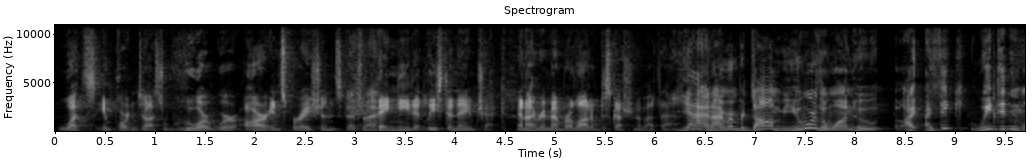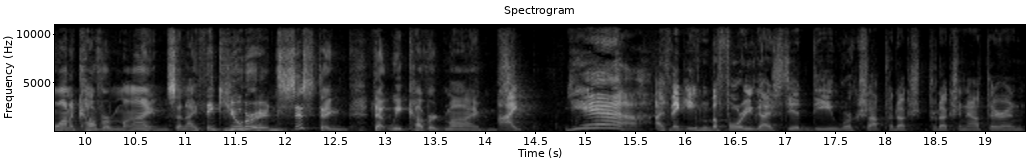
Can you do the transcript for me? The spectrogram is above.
what's important to us? Who are were our inspirations? That's right. They need at least a name check, and I remember a lot of discussion about that. Yeah, and I remember Dom, you were the one who I, I think we didn't want to cover mimes, and I think you were insisting that we covered mimes. I yeah. I think even before you guys did the workshop production production out there in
